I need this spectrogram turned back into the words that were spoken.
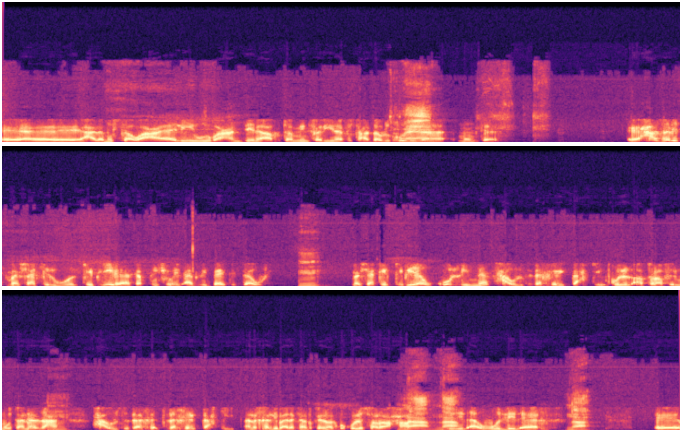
آه، على مستوى عالي ويبقى عندنا أكتر من فريق ينافس على الدوري كل. ده ممتاز آه، حصلت مشاكل كبيرة يا كابتن شوقي قبل بداية الدوري. مشاكل كبيرة وكل الناس حاولت تدخل التحكيم. كل الأطراف المتنازعة. حاولت تدخل, تدخل التحكيم. أنا خلي بالك أنا بكلمك بكل صراحة نعم، نعم. من الأول للآخر. نعم. آه،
